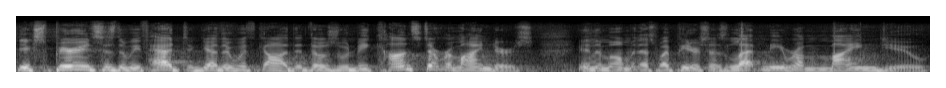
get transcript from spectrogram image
the experiences that we've had together with God, that those would be constant reminders in the moment. That's why Peter says, Let me remind you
